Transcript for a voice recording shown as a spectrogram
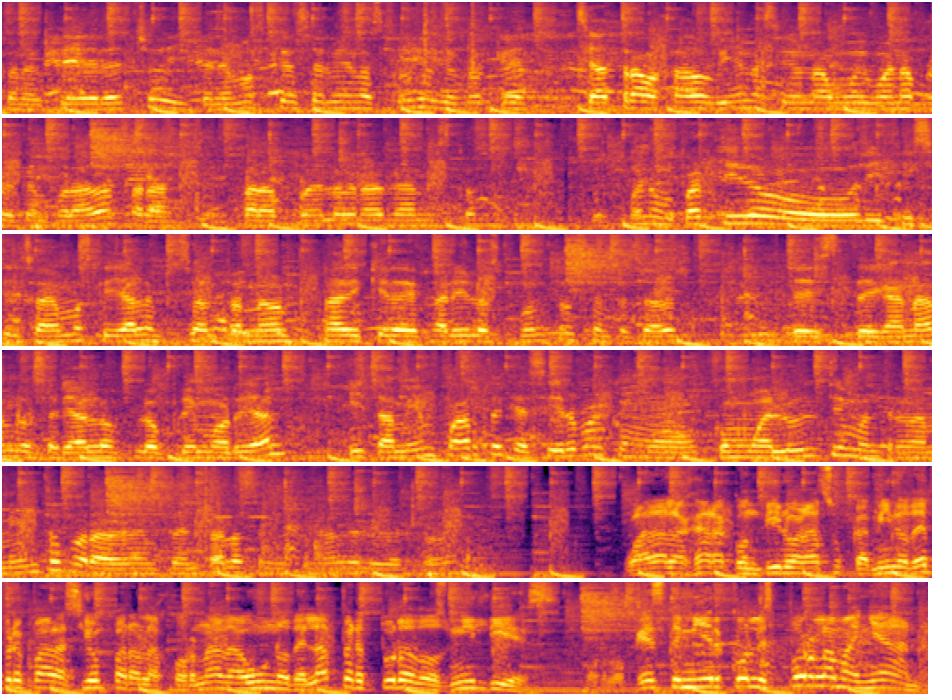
con, el pie derecho y tenemos que hacer bien las cosas. Yo creo que se ha trabajado bien, ha sido una muy buena pretemporada para, para poder lograr grandes cosas. Bueno, un partido difícil, sabemos que ya al empezar el torneo nadie quiere dejar ir los puntos, empezar este, ganando sería lo, lo, primordial y también parte que sirva como, como el último entrenamiento para enfrentar la semifinal de Libertadores. Guadalajara continuará su camino de preparación para la jornada 1 de la Apertura 2010, por lo que este miércoles por la mañana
